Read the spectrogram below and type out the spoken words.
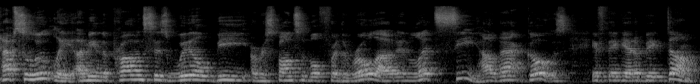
Absolutely. I mean, the provinces will be responsible for the rollout, and let's see how that goes if they get a big dump.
